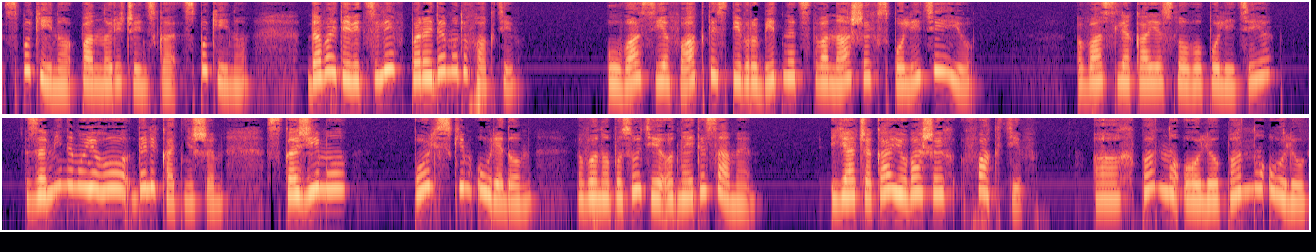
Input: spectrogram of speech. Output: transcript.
Спокійно, панно Річинська, спокійно. Давайте від слів перейдемо до фактів. У вас є факти співробітництва наших з поліцією? Вас лякає слово поліція? Замінимо його делікатнішим, скажімо, польським урядом. Воно, по суті, одне й те саме. Я чекаю ваших фактів. Ах, панно Олю, панно Олю,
